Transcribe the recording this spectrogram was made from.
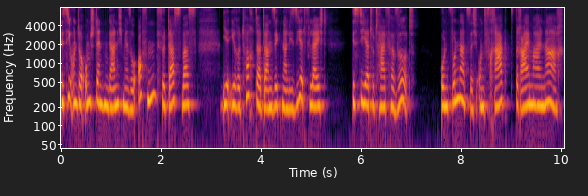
ist sie unter Umständen gar nicht mehr so offen für das, was ihr ihre Tochter dann signalisiert. Vielleicht ist die ja total verwirrt und wundert sich und fragt dreimal nach,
